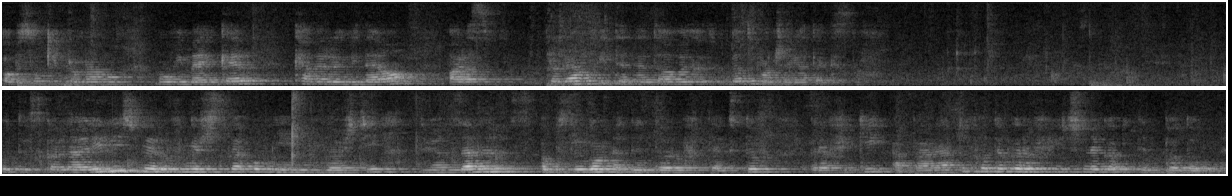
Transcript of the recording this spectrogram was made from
obsługi programu Movie Maker, kamery wideo oraz programów internetowych do tłumaczenia tekstów. Udoskonaliliśmy również swe umiejętności związane z obsługą edytorów tekstów, grafiki, aparatu fotograficznego i tym podobne.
